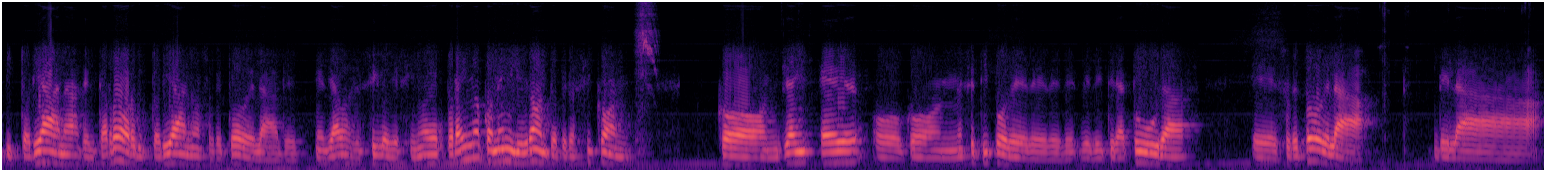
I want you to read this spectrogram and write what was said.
victorianas, del terror victoriano, sobre todo de, la, de mediados del siglo XIX, por ahí no con Emily Bronte, pero sí con, con Jane Eyre o con ese tipo de, literaturas, eh, sobre todo de la, de la,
